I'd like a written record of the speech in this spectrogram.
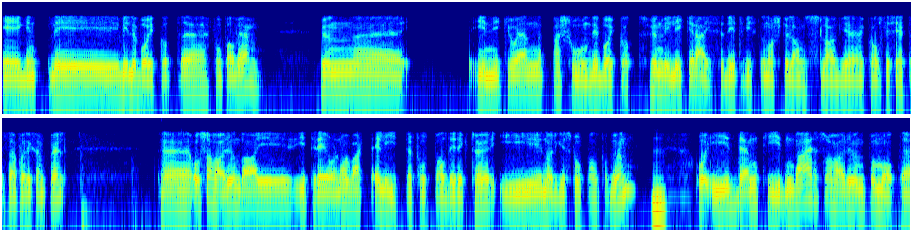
egentlig ville boikotte eh, fotball-VM. Hun eh, inngikk jo en personlig boikott. Hun ville ikke reise dit hvis det norske landslaget kvalifiserte seg, f.eks. Eh, og så har hun da i, i tre år nå vært elitefotballdirektør i Norges Fotballforbund. Mm. Og i den tiden der så har hun på en måte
